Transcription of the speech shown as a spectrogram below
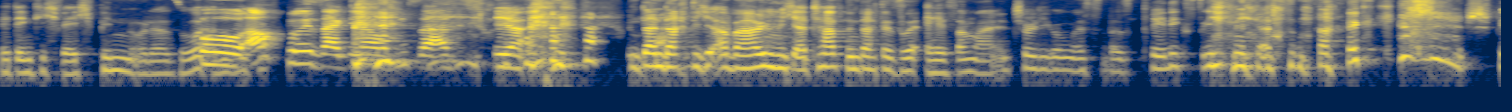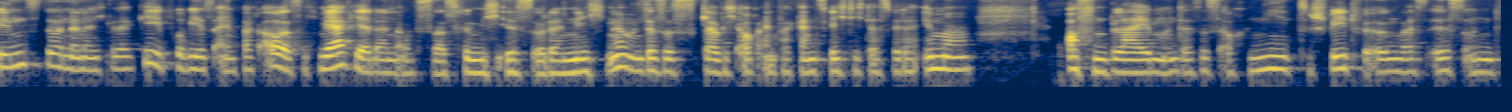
Wer denke ich, wer ich bin oder so. Oh, also, auch böser Glaubenssatz. ja. Und dann dachte ich, aber habe ich mich ertappt und dachte, dachte so, ey, sag mal, Entschuldigung, was, was predigst du hier den ganzen Tag? Spinnst du? Und dann habe ich gesagt, geh, probier es einfach aus. Ich merke ja dann, ob es was für mich ist oder nicht. Ne? Und das ist, glaube ich, auch einfach ganz wichtig, dass wir da immer offen bleiben und dass es auch nie zu spät für irgendwas ist und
